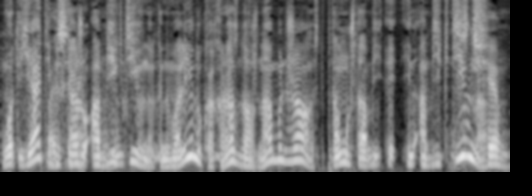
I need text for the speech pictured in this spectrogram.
вот я тебе Спасибо. скажу, объективно к инвалиду как раз должна быть жалость. Потому что объ- э, объективно... Зачем?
